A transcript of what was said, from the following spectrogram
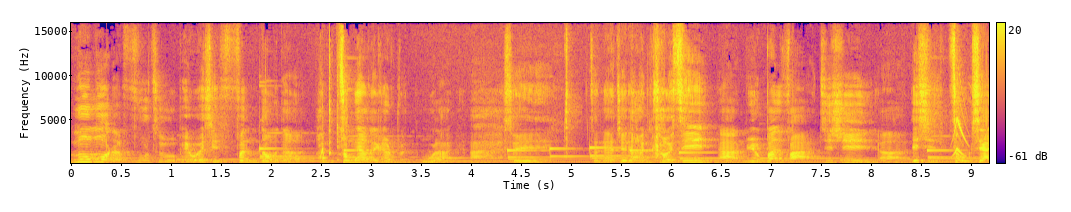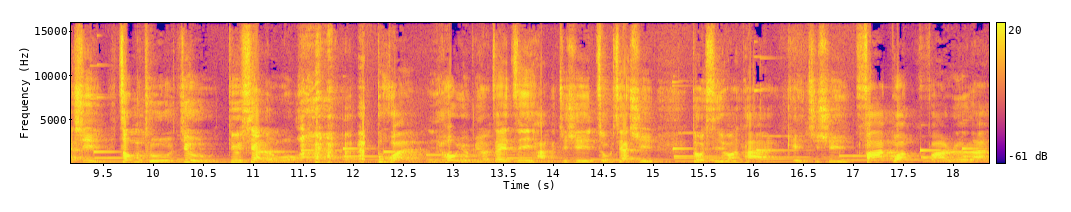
默默的付出，陪我一起奋斗的很重要的一个人物了啊，所以。真的觉得很可惜啊，没有办法继续啊一起走下去，中途就丢下了我。不管以后有没有在这一行继续走下去，都希望他可以继续发光发热啦。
